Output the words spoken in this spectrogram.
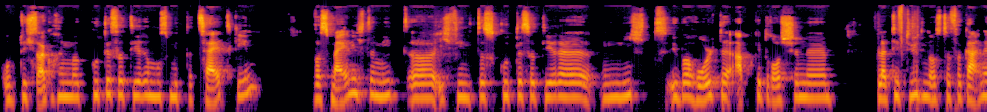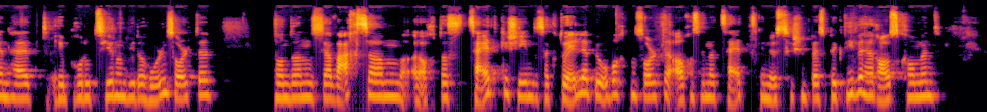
Und ich sage auch immer, gute Satire muss mit der Zeit gehen. Was meine ich damit? Äh, ich finde, dass gute Satire nicht überholte, abgedroschene Plattitüden aus der Vergangenheit reproduzieren und wiederholen sollte, sondern sehr wachsam auch das Zeitgeschehen, das Aktuelle beobachten sollte, auch aus einer zeitgenössischen Perspektive herauskommend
